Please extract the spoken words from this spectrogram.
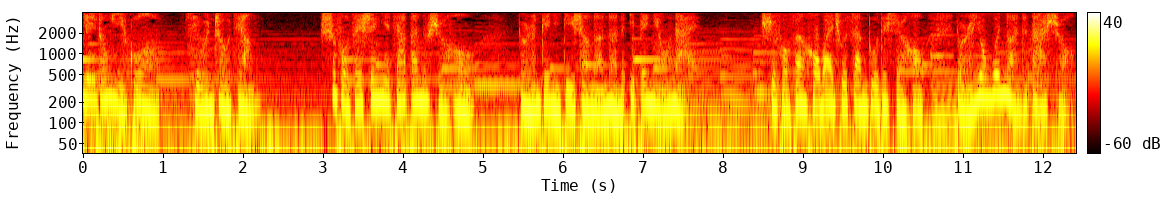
立冬已过，气温骤降，是否在深夜加班的时候，有人给你递上暖暖的一杯牛奶？是否饭后外出散步的时候，有人用温暖的大手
